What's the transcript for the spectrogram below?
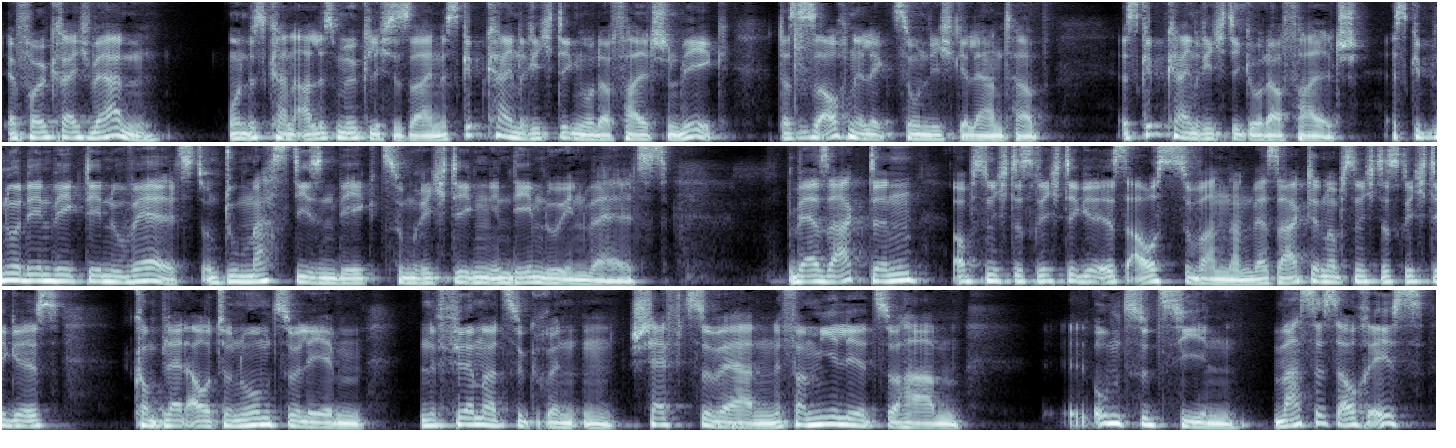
erfolgreich werden. Und es kann alles Mögliche sein. Es gibt keinen richtigen oder falschen Weg. Das ist auch eine Lektion, die ich gelernt habe. Es gibt kein richtig oder falsch. Es gibt nur den Weg, den du wählst. Und du machst diesen Weg zum richtigen, indem du ihn wählst. Wer sagt denn, ob es nicht das Richtige ist, auszuwandern? Wer sagt denn, ob es nicht das Richtige ist, komplett autonom zu leben, eine Firma zu gründen, Chef zu werden, eine Familie zu haben, umzuziehen, was es auch ist?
